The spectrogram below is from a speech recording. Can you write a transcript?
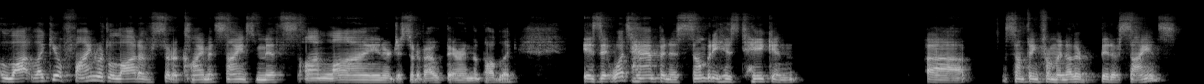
a lot like you'll find with a lot of sort of climate science myths online or just sort of out there in the public is that what's happened is somebody has taken uh, something from another bit of science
